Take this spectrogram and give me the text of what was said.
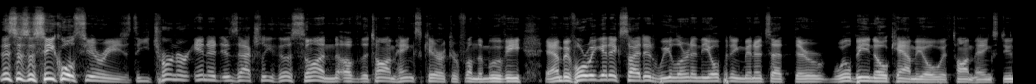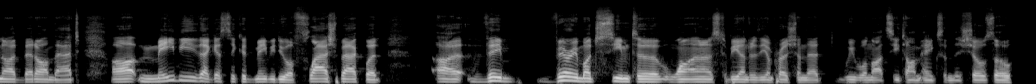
This is a sequel series. The Turner in it is actually the son of the Tom Hanks character from the movie. And before we get excited, we learn in the opening minutes that there will be no cameo with Tom Hanks. Do not bet on that. Uh, maybe, I guess they could maybe do a flashback, but uh, they very much seem to want us to be under the impression that we will not see Tom Hanks in this show. So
